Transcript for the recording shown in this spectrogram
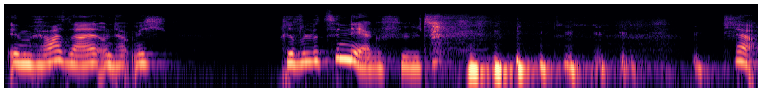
im Hörsaal und habe mich revolutionär gefühlt. ja.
